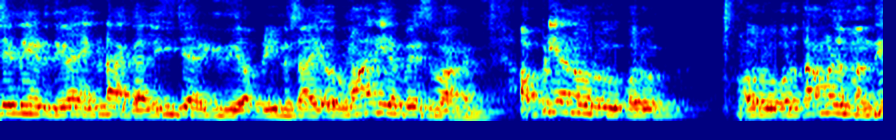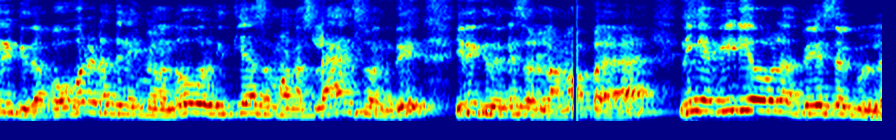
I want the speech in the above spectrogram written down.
சென்னை எடுத்தீங்கன்னா என்னடா கலீஜா இருக்குது? அப்படின்னு சாய் ஒரு மாதிரியா பேசுவாங்க. அப்படியான ஒரு ஒரு ஒரு ஒரு தமிழும் வந்து இருக்குது. அப்போ ஒவ்வொரு இடத்துலயுமே வந்து ஒவ்வொரு வித்தியாசமான ஸ்லாங்ஸ் வந்து இருக்குதுன்னே சொல்லலாம். அப்ப நீங்க வீடியோவில் பேசக்குள்ள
